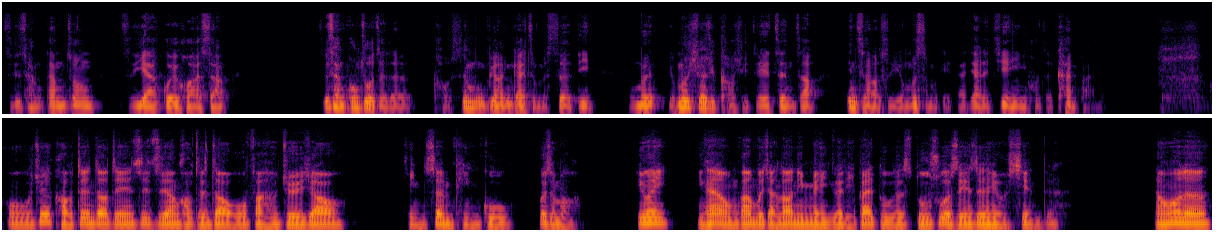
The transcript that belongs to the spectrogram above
职场当中职涯规划上，职场工作者的考试目标应该怎么设定？我们有没有需要去考取这些证照？胤丞老师有没有什么给大家的建议或者看法呢？哦，我觉得考证照这件事，只想考证照，我反而觉得要谨慎评估。为什么？因为你看，我们刚刚不是讲到，你每个礼拜读的读书的时间是很有限的，然后呢，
